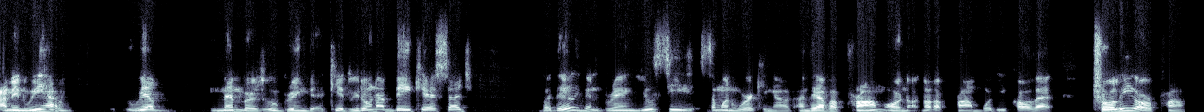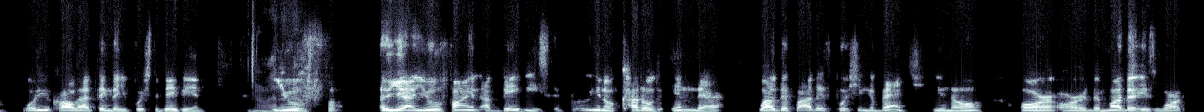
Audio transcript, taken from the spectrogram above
I mean, we have we have members who bring their kids. We don't have daycare such, but they'll even bring. You'll see someone working out, and they have a prom or not not a prom. What do you call that? Trolley or prom? What do you call that thing that you push the baby in? Oh, you, uh, yeah, you'll find a baby, you know, cuddled in there while the father is pushing a bench, you know, or or the mother is walk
